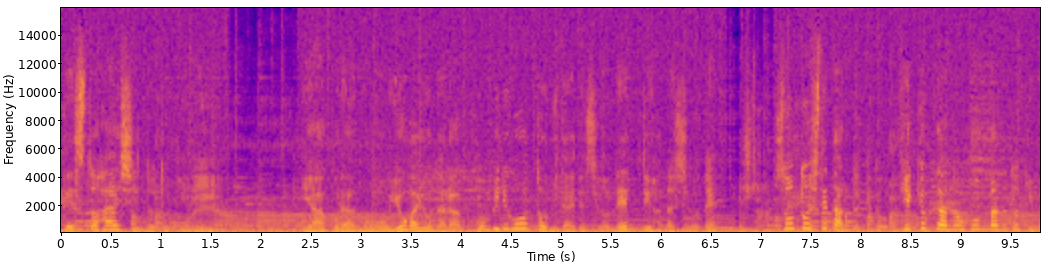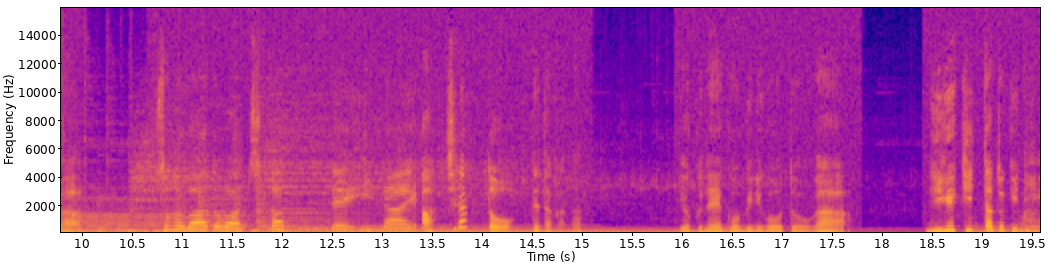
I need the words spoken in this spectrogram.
テスト配信の時にいやこれあの世が世ならコンビニ強盗みたいですよねっていう話をね相当してたんだけど結局あの本番の時はそのワードは使っていないあちらっと出たかな？よくねコンビニ強盗が逃げ切った時に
